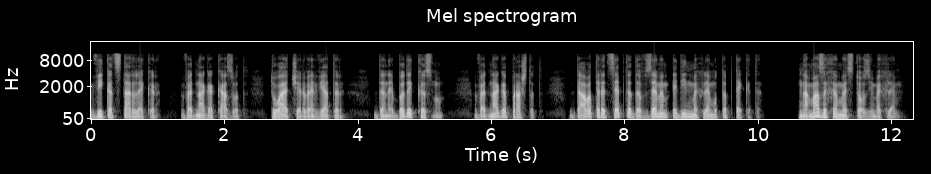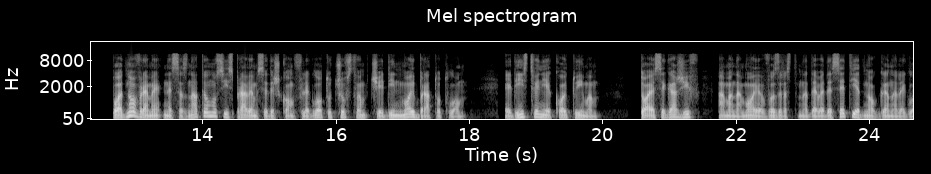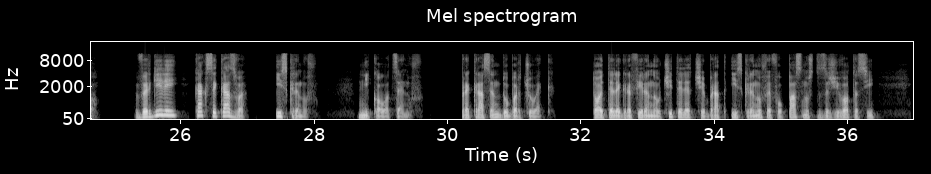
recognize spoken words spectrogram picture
Викат стар лекар, веднага казват, това е червен вятър, да не бъде късно, веднага пращат, дават рецепта да вземем един мехлем от аптеката. Намазаха ме с този мехлем. По едно време несъзнателно си изправям седешком в леглото, чувствам, че един мой брат от Лом, единствения, който имам, той е сега жив, ама на моя възраст на 91 гъна легло. Вергилий, как се казва? Искренов. Никола Ценов. Прекрасен, добър човек. Той телеграфира на учителя, че брат Искренов е в опасност за живота си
